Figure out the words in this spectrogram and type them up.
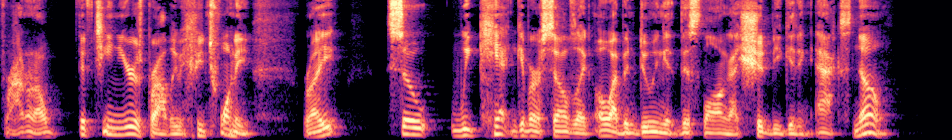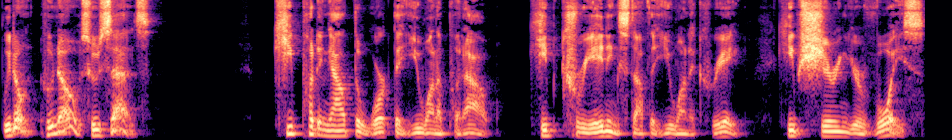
for, I don't know, 15 years probably, maybe 20, right? So we can't give ourselves like, oh, I've been doing it this long, I should be getting X. No, we don't. Who knows? Who says? Keep putting out the work that you want to put out. Keep creating stuff that you want to create. Keep sharing your voice.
